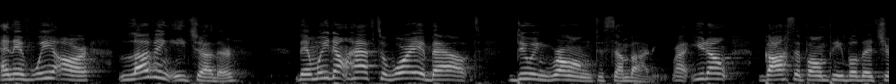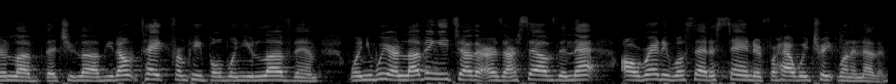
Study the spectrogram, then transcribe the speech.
And if we are loving each other, then we don't have to worry about doing wrong to somebody, right? You don't gossip on people that you love, that you love. You don't take from people when you love them. When we are loving each other as ourselves, then that already will set a standard for how we treat one another.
